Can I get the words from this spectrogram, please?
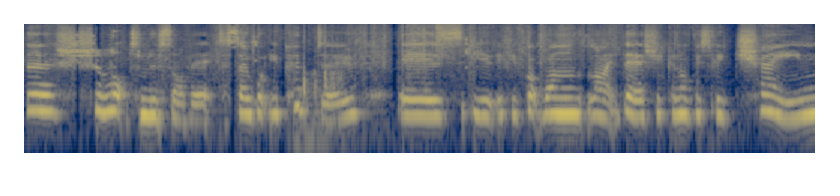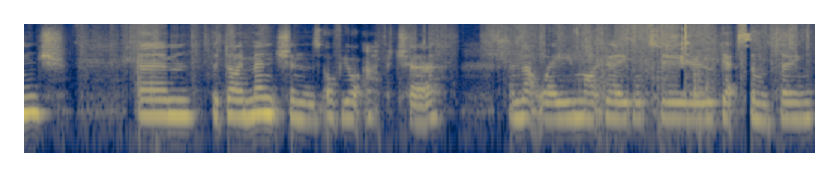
the shallotness of it. So what you could do is you if you've got one like this you can obviously change um, the dimensions of your aperture. And that way you might be able to get something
